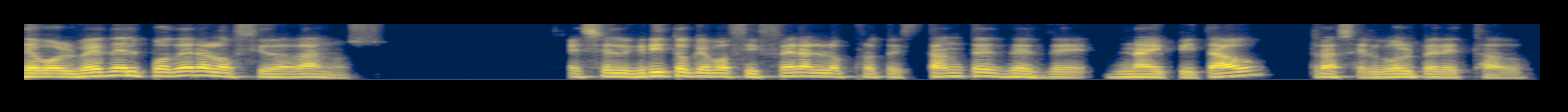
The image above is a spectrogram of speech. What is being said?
Devolved el poder a los ciudadanos. Es el grito que vociferan los protestantes desde Naipitao tras el golpe de Estado.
